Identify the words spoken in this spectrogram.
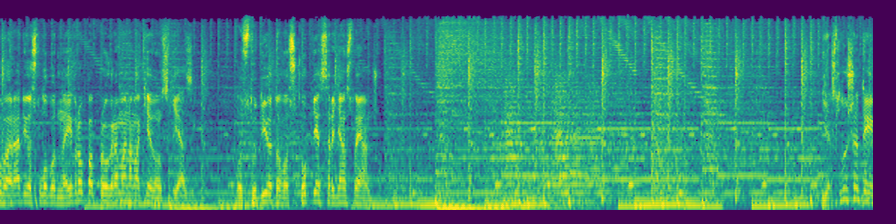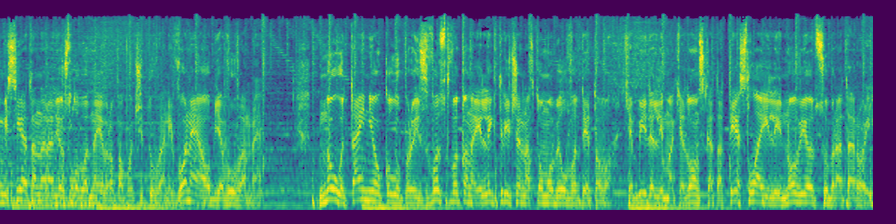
зборува Радио Слободна Европа, програма на македонски јазик. Од студиото во Скопје, Средјан Стојанчо. Ја слушате емисијата на Радио Слободна Европа, почитувани. Во неа објавуваме Многу тајни околу производството на електричен автомобил во Тетово. Ќе биде ли македонската Тесла или новиот субрата Рој?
